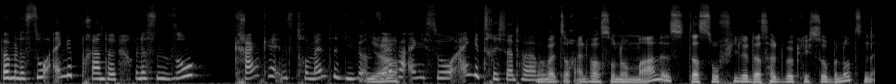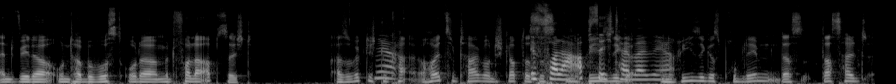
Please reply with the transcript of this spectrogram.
weil man das so eingebrannt hat. Und das sind so kranke Instrumente, die wir uns ja. selber eigentlich so eingetrichtert haben. Weil es auch einfach so normal ist, dass so viele das halt wirklich so benutzen, entweder unterbewusst oder mit voller Absicht. Also wirklich ja. kann, heutzutage, und ich glaube, das ist ein, riesige, ja. ein riesiges Problem, dass das halt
